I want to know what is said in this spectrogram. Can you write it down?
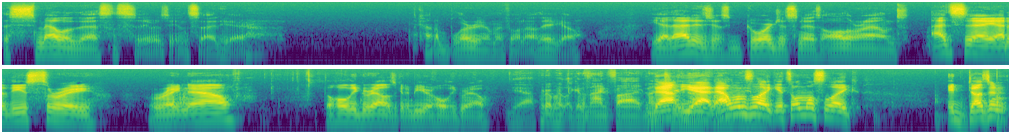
the smell of this. Let's see, where's the inside here? It's kind of blurry on my phone. Oh, there you go. Yeah, that is just gorgeousness all around. I'd say out of these three, right now, the Holy Grail is going to be your Holy Grail. yeah, put up at like a nine five. That yeah, that one's like it's almost like it doesn't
